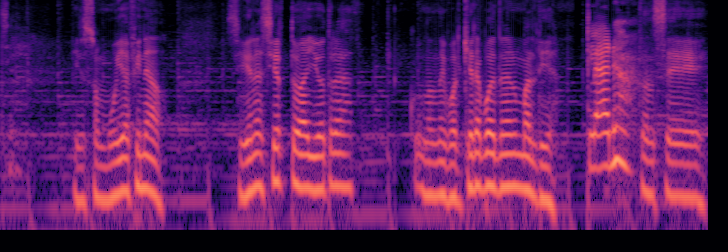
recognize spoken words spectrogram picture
Sí. Y son muy afinados. Si bien es cierto, hay otras donde cualquiera puede tener un mal día. Claro. Entonces,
